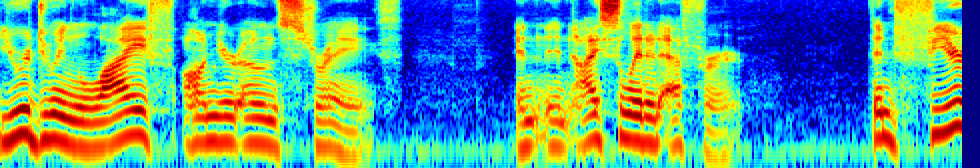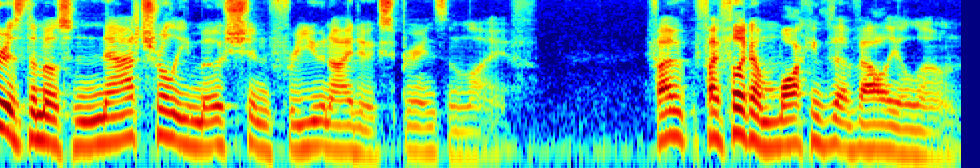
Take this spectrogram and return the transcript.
you are doing life on your own strength and in isolated effort, then fear is the most natural emotion for you and I to experience in life. If I, if I feel like I'm walking through that valley alone,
